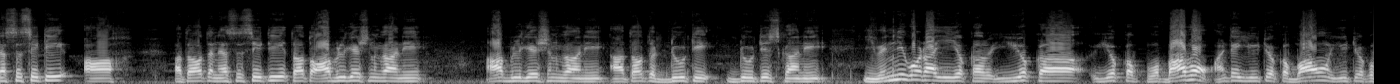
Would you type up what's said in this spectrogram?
నెససిటీ ఆ తర్వాత నెససిటీ తర్వాత ఆబ్లిగేషన్ కానీ ఆబ్లిగేషన్ కానీ ఆ తర్వాత డ్యూటీ డ్యూటీస్ కానీ ఇవన్నీ కూడా ఈ యొక్క ఈ యొక్క ఈ యొక్క భావం అంటే వీటి యొక్క భావం వీటి యొక్క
